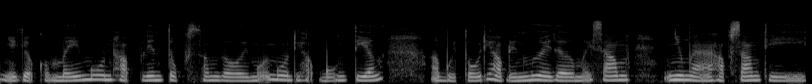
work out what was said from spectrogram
như kiểu có mấy môn học liên tục xong rồi mỗi môn thì học 4 tiếng. À, buổi tối thì học đến 10 giờ mới xong. Nhưng mà học xong thì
